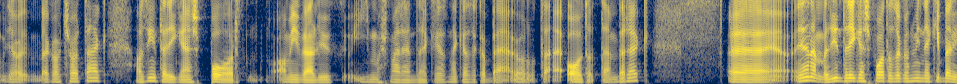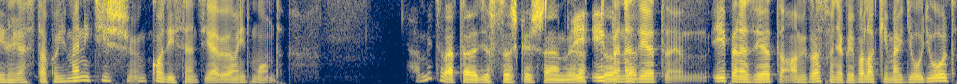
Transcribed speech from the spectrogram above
ugye bekapcsolták, az intelligens port, amivel ők így most már rendelkeznek, ezek a beoltott emberek, ja, nem, az intelligens port azokat mindenki belélegezte, akkor itt már nincs is konzisztencia ebben, amit mond. Hát mit vártál egy összeesküvés elmélettől? Éppen Tehát ezért, éppen ezért, amikor azt mondják, hogy valaki meggyógyult,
